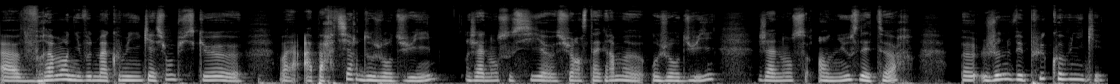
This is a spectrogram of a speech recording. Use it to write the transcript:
euh, vraiment au niveau de ma communication, puisque euh, voilà, à partir d'aujourd'hui, j'annonce aussi sur Instagram aujourd'hui, j'annonce en newsletter, je ne vais plus communiquer.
